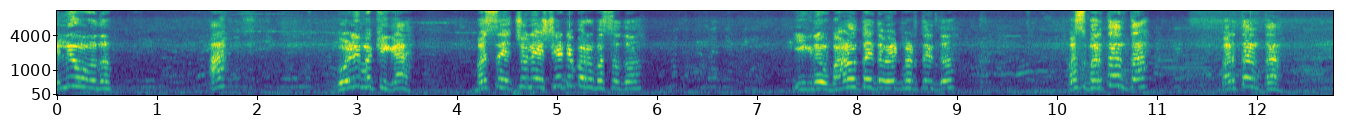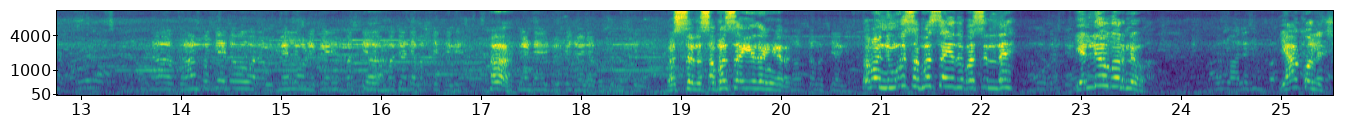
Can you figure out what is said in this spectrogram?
ಎಲ್ಲಿ ಹೋಗೋದು? ಗೋಳಿ ಮಕ್ಕಿಗ ಬಸ್ ಆಕ್ಚುಲಿ ಎಷ್ಟು ಗಂಟೆ ಬರೋ ಬಸ್ ಅದು? ಈಗ ನೀವು ಭಾಳ ಹೊತ್ತಾಯ್ತು ವೇಟ್ ಮಾಡ್ತಾ ಇದ್ದು? ಬಸ್ ಬರ್ತಾ ಅಂತ? ಬರ್ತಾ ಅಂತ? ಬಸ್ ಇಲ್ಲ ಹತ್ತು ಸಮಸ್ಯೆ ಆಗಿದೆ ಹಂಗಾರ. ತಮ್ಮ ನಿಮಗೂ ಸಮಸ್ಯೆ ಆಗಿದೆ ಬಸ್ ಇಲ್ಲದೆ ಎಲ್ಲಿ ಹೋಗೋರು ನೀವು? ಯಾವ ಕಾಲೇಜ್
